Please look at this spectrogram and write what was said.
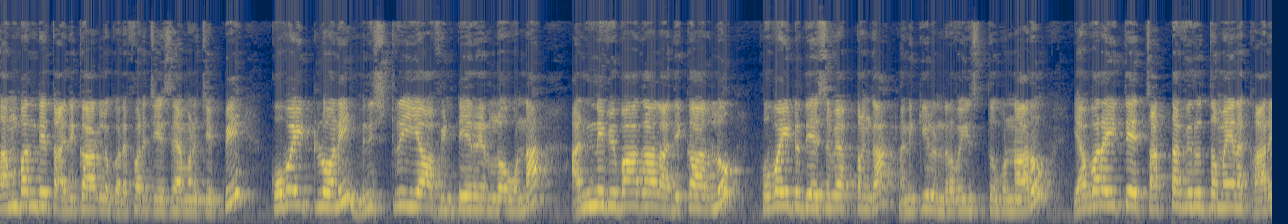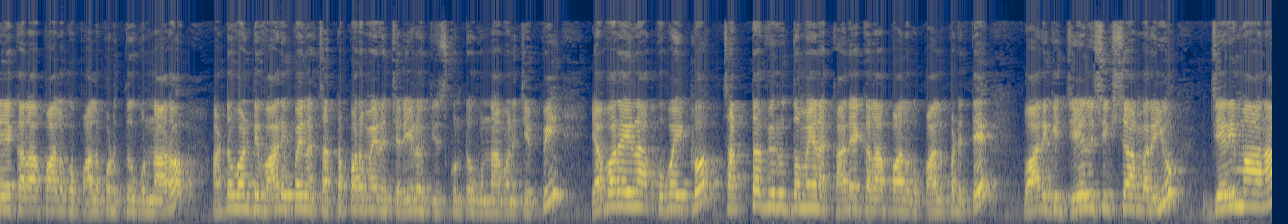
సంబంధిత అధికారులకు రెఫర్ చేశామని చెప్పి కువైట్లోని మినిస్ట్రీ ఆఫ్ ఇంటీరియర్లో ఉన్న అన్ని విభాగాల అధికారులు కువైట్ దేశవ్యాప్తంగా తనిఖీలు నిర్వహిస్తూ ఉన్నారు. ఎవరైతే చట్ట విరుద్ధమైన కార్యకలాపాలకు పాల్పడుతూ ఉన్నారో అటువంటి వారిపైన చట్టపరమైన చర్యలు తీసుకుంటూ ఉన్నామని చెప్పి ఎవరైనా కువైట్లో చట్ట విరుద్ధమైన కార్యకలాపాలకు పాల్పడితే వారికి జైలు శిక్ష మరియు జరిమానా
